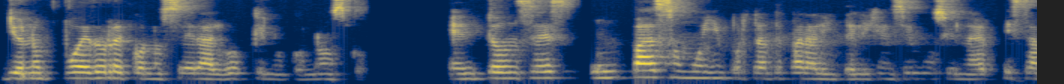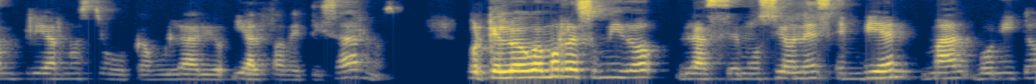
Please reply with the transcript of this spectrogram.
Yo no puedo reconocer algo que no conozco. Entonces, un paso muy importante para la inteligencia emocional es ampliar nuestro vocabulario y alfabetizarnos, porque luego hemos resumido las emociones en bien, mal, bonito,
